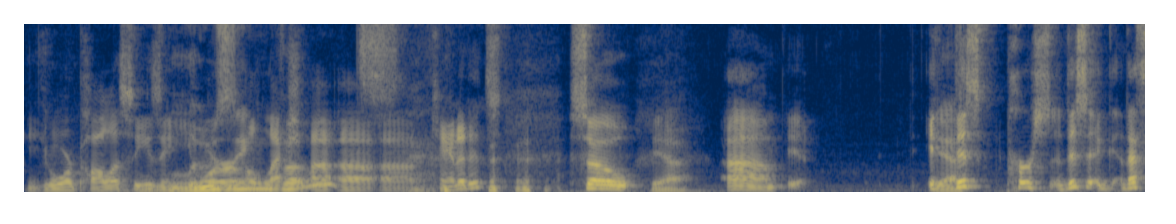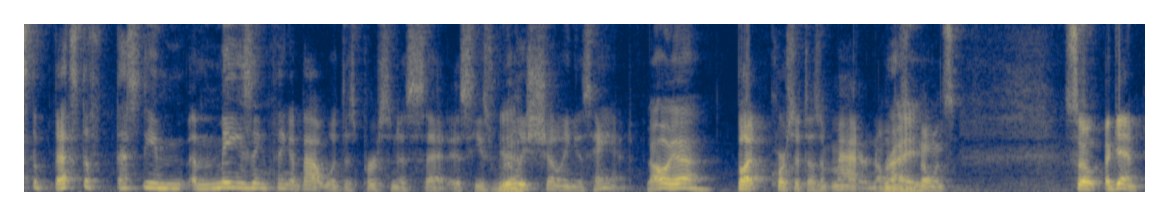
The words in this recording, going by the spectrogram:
your policies and Losing your election uh, uh, uh, candidates. So, yeah um, if Yeah. this person, this that's the that's the that's the amazing thing about what this person has said is he's really Yeah. showing his hand. oh yeah But of course, it doesn't matter. No Right. one's no one's. So again,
